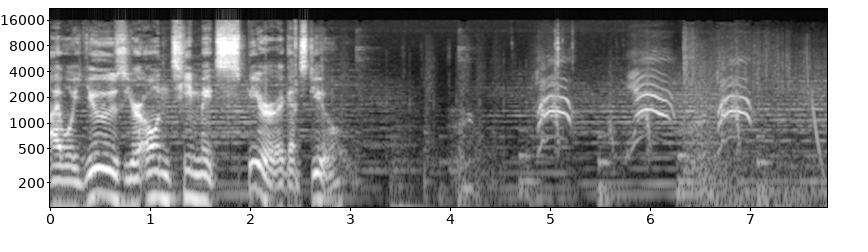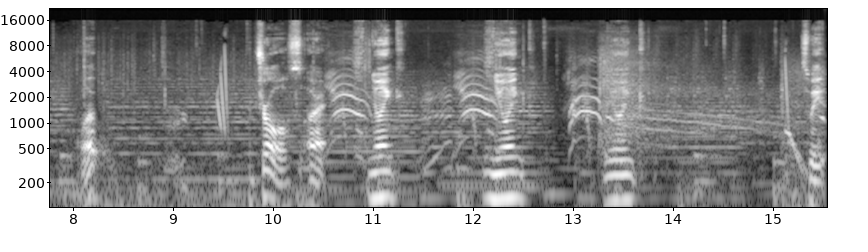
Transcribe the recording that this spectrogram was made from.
I will use your own teammate's spear against you. What? Controls. Alright. Yoink. Yoink. Yoink. Sweet.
